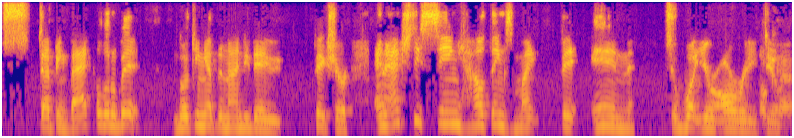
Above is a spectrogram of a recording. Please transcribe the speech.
stepping back a little bit, looking at the 90 day picture, and actually seeing how things might fit in to what you're already doing.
